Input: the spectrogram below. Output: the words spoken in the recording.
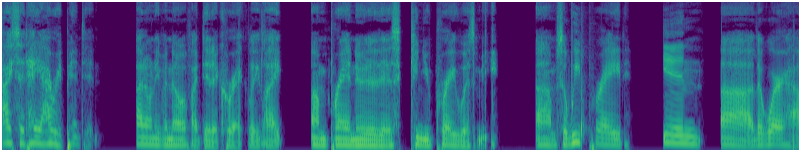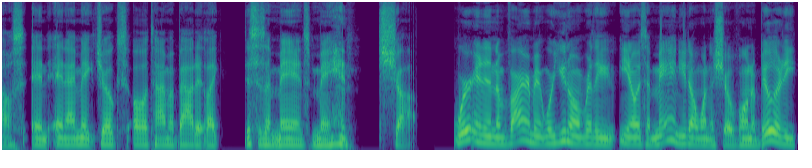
I said, hey, I repented. I don't even know if I did it correctly. Like, I'm brand new to this. Can you pray with me? Um, so we prayed in uh, the warehouse, and and I make jokes all the time about it. Like, this is a man's man shop. We're in an environment where you don't really, you know, as a man, you don't want to show vulnerability.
